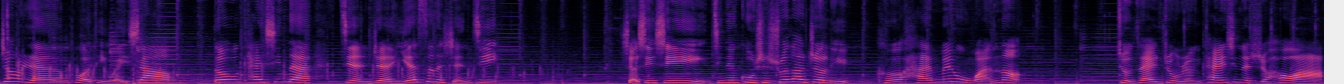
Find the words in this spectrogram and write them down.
众人破涕为笑，都开心的见证耶稣的神迹。小星星，今天故事说到这里，可还没有完呢。就在众人开心的时候啊，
